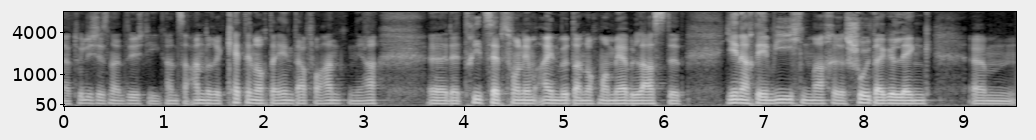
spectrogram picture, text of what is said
Natürlich ist natürlich die ganze andere Kette noch dahinter vorhanden, ja. Äh, der Trizeps von dem einen wird dann nochmal mehr belastet. Je nachdem, wie ich ihn mache, Schultergelenk, ähm,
